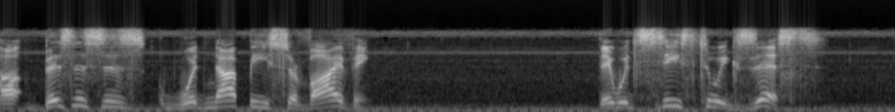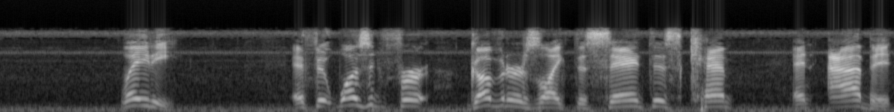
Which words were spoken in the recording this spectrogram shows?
uh, businesses would not be surviving. They would cease to exist. Lady, if it wasn't for governors like DeSantis, Kemp, and Abbott,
